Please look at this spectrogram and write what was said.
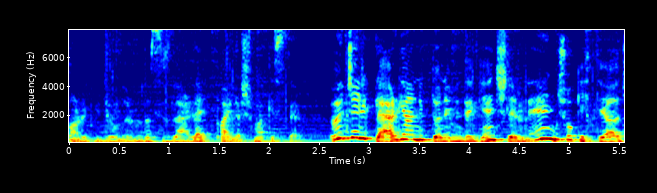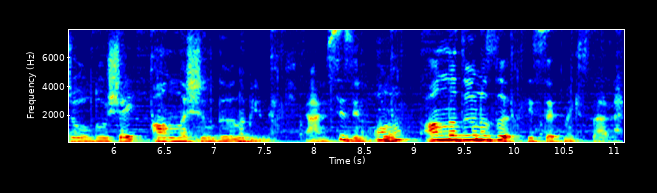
sonraki videolarımda sizlerle paylaşmak isterim. Öncelikle ergenlik döneminde gençlerin en çok ihtiyacı olduğu şey anlaşıldığını bilmek. Yani sizin onu anladığınızı hissetmek isterler.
